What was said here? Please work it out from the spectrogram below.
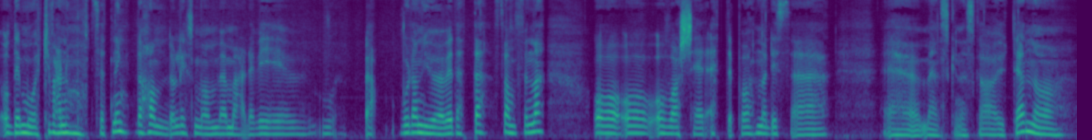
Og det må ikke være noen motsetning. Det handler liksom om hvem er det vi ja, Hvordan gjør vi dette, samfunnet? Og, og, og hva skjer etterpå, når disse eh, menneskene skal ut igjen og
